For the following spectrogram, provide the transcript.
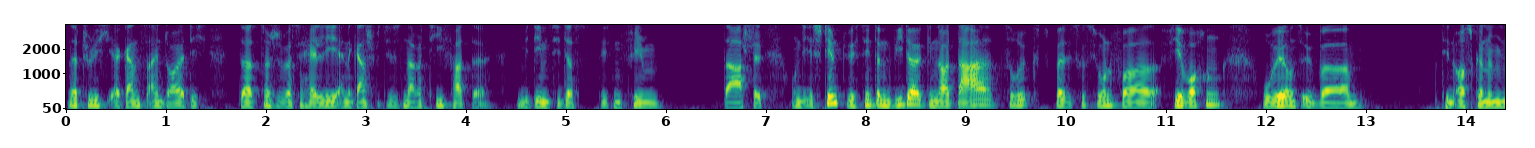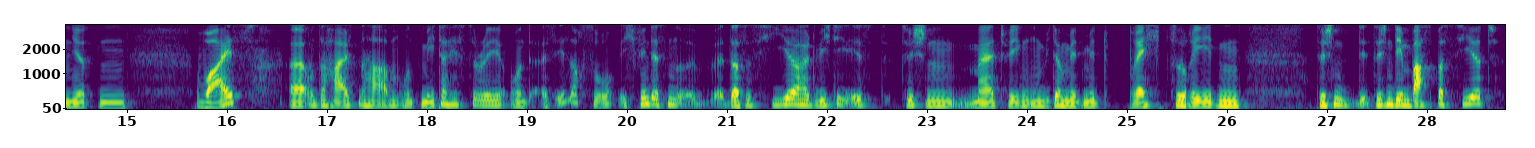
natürlich er ganz eindeutig, dass zum Beispiel Helly ein ganz spezifisches Narrativ hatte, mit dem sie das, diesen Film darstellt. Und es stimmt, wir sind dann wieder genau da zurück bei der Diskussion vor vier Wochen, wo wir uns über den Oscar-nominierten Vice äh, unterhalten haben und Meta-History und es ist auch so. Ich finde, es, dass es hier halt wichtig ist, zwischen meinetwegen, um wieder mit, mit Brecht zu reden, zwischen, zwischen dem, was passiert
